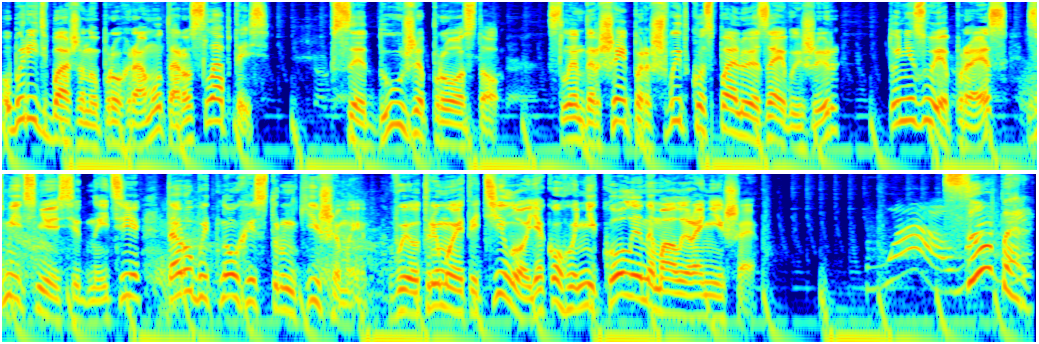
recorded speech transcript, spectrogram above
оберіть бажану програму та розслабтесь. Все дуже просто. Shaper швидко спалює зайвий жир, тонізує прес, зміцнює сідниці та робить ноги стрункішими. Ви отримуєте тіло, якого ніколи не мали раніше. Супер!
